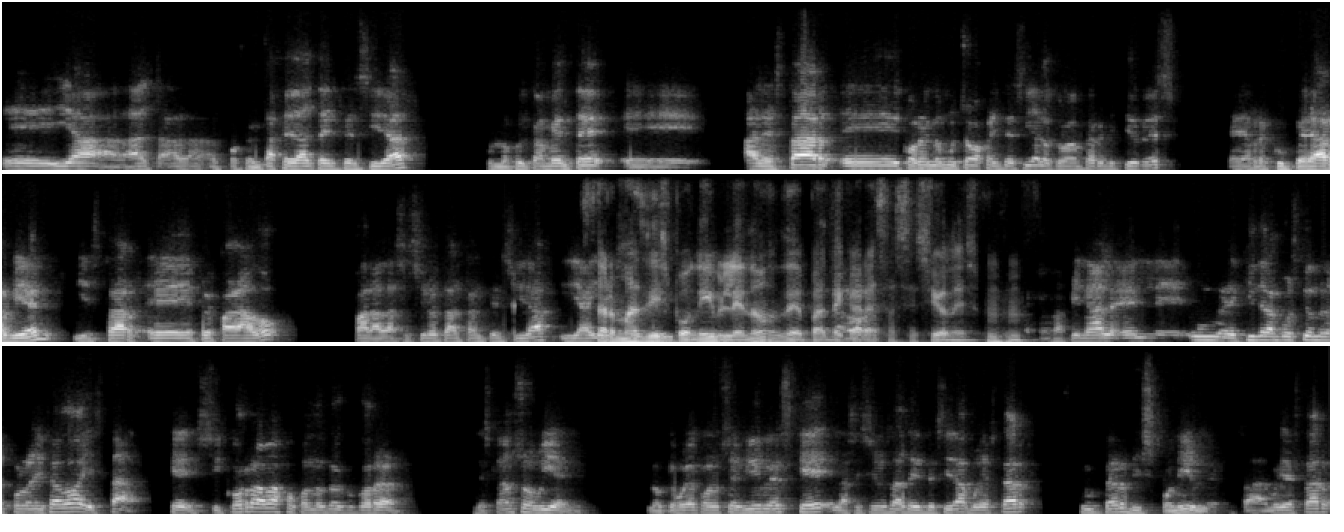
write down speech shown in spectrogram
eh, ya al, porcentaje de alta intensidad, pues lógicamente eh, al estar corriendo mucho baja intensidad lo que va a permitir es recuperar bien y estar preparado para las sesiones de alta intensidad. Y Estar más disponible, ¿no? De, de cara a esas sesiones. al final, el, un, aquí de la cuestión del polarizado ahí está, que si corro abajo cuando tengo que correr, descanso bien, lo que voy a conseguir es que en las sesiones de alta intensidad voy a estar súper disponible. O sea, voy a estar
